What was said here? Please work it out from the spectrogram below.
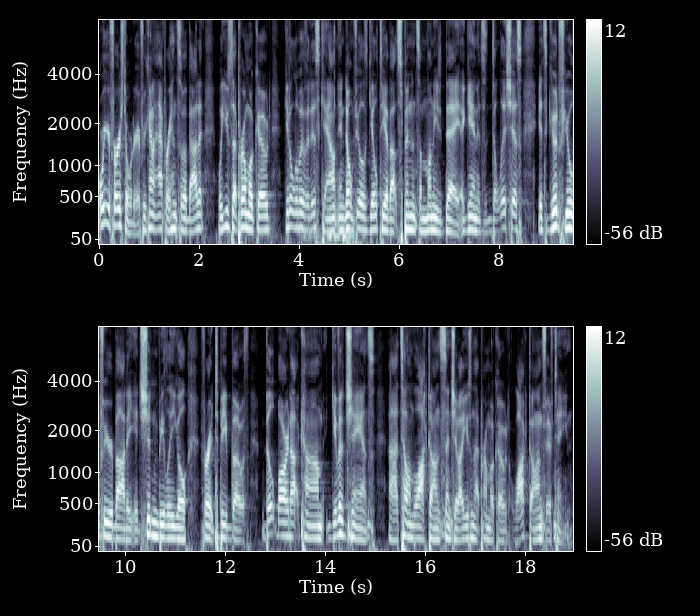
or your first order. If you're kind of apprehensive about it, we'll use that promo code, get a little bit of a discount, and don't feel as guilty about spending some money today. Again, it's delicious, it's good fuel for your body. It shouldn't be legal for it to be both. BuiltBar.com, give it a chance. Uh, tell them Locked On sent you by using that promo code Locked On 15.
